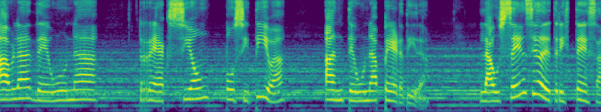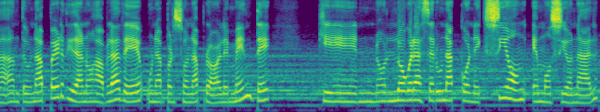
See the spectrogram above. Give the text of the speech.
habla de una reacción positiva ante una pérdida. La ausencia de tristeza ante una pérdida nos habla de una persona probablemente que no logra hacer una conexión emocional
